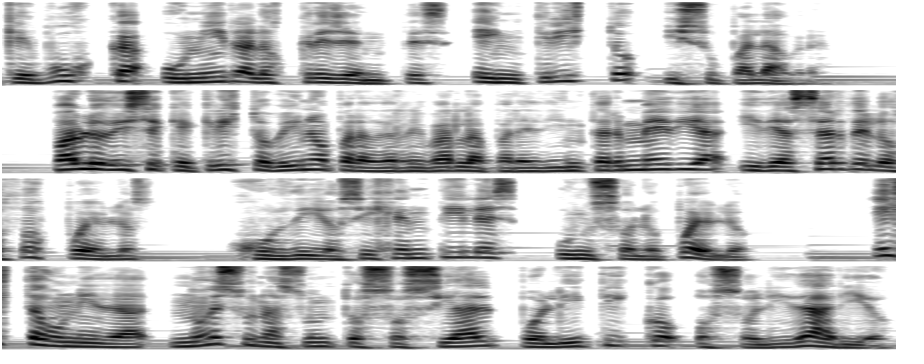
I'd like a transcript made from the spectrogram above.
que busca unir a los creyentes en Cristo y su palabra. Pablo dice que Cristo vino para derribar la pared intermedia y de hacer de los dos pueblos judíos y gentiles, un solo pueblo. Esta unidad no es un asunto social, político o solidario,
